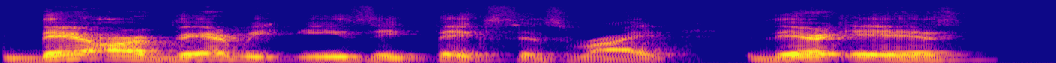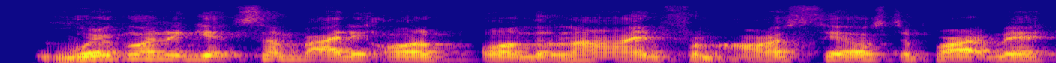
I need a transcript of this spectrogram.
there are very easy fixes, right? There is we're going to get somebody on on the line from our sales department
